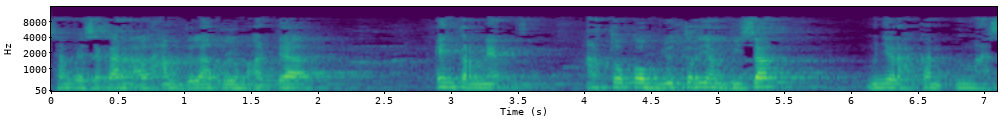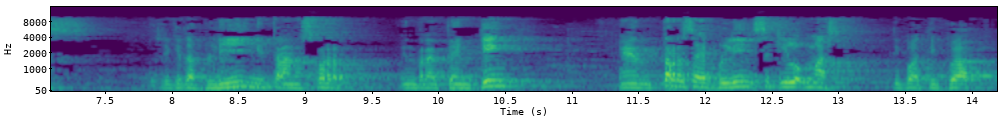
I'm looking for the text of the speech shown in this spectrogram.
Sampai sekarang Alhamdulillah belum ada internet atau komputer yang bisa menyerahkan emas. Jadi kita beli, ini transfer, internet banking, enter saya beli sekilo emas, tiba-tiba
